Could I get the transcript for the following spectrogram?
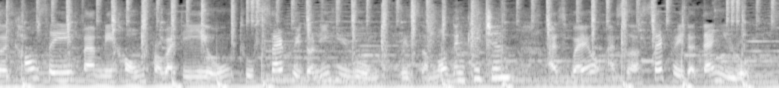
This cozy family home providing you to separate the living room with a modern kitchen as well as a separate dining room.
